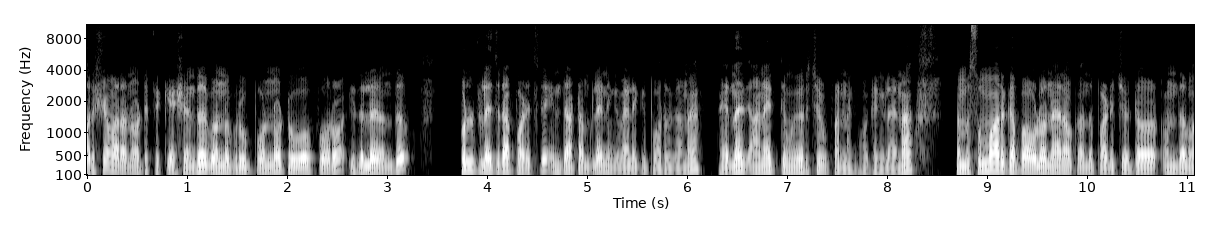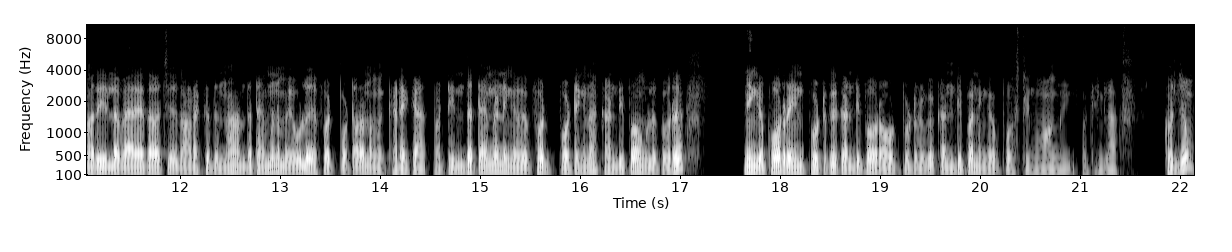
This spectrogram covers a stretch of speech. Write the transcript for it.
வருஷம் வர நோட்டிஃபிகேஷன் ஒன்று குரூப் ஒன்று டூவோ ஃபோரோ இதில் வந்து ஃபுல் ஃப்ளெஜாக படிச்சுட்டு இந்த அட்டம்ப்ட்லேயே நீங்கள் வேலைக்கு போகிறதுக்கான என்ன அனைத்து முயற்சியும் பண்ணுங்க. ஓகேங்களா? ஏன்னா நம்ம சும்மா இருக்கப்போ அவ்வளோ நேரம் உட்காந்து படிச்சுட்டோ அந்த மாதிரி இல்லை வேறு ஏதாச்சும் நடக்குதுன்னா அந்த டைமில் நம்ம எவ்வளோ எஃபர்ட் போட்டாலும் நமக்கு கிடைக்காது. பட் இந்த டைமில் நீங்கள் எஃபர்ட் போட்டிங்கன்னா கண்டிப்பாக உங்களுக்கு ஒரு நீங்கள் போடுற இன்புட்டுக்கு கண்டிப்பாக ஒரு அவுட்புட் இருக்கும் கண்டிப்பாக நீங்கள் போஸ்டிங் வாங்குவீங்க. ஓகேங்களா? கொஞ்சம்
